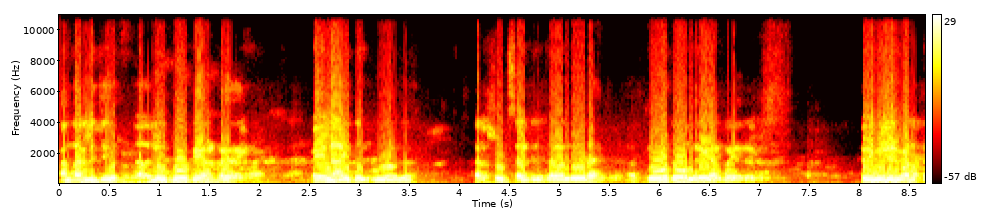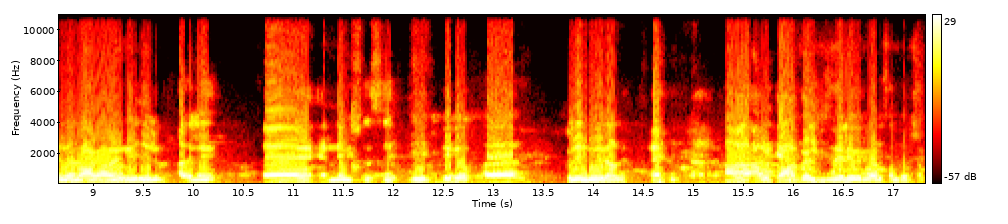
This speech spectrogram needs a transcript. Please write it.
കന്താരിലും ചെയ്തിട്ടുണ്ട്. അതിൽ ഗ്രൂപ്പ് ക്യാരക്ടർ ചെയ്തേക്കുന്നത് വേലായുധൻ എന്ന് പറഞ്ഞ ഷൂട്ട് സൈഡിന്റെ കൂടെ ത്രൂ തോന്നിയ യാത്ര ചെയ്തത് ഇത്രയും വലിയൊരു പടത്തിന്റെ ഭാഗമായി കഴിഞ്ഞാലും അതിൽ എന്നെ വിശ്വസിച്ച് ഈ ഇദ്ദേഹം ഇവരെന്തുവരാണ് ആ ക്യാരക്ടർ ഏൽപ്പിച്ചതിൽ ഒരുപാട് സന്തോഷം.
